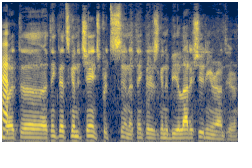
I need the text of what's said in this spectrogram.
Ja. But uh, I think that's going to change pretty soon. I think there's going to be a lot of shooting around here.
